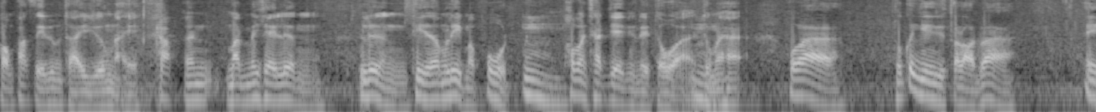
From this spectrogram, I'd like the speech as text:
ของพรรคเสรีรวมไทยอยู่ตรงไหนครับเพราะฉะนั้นมันไม่ใช่เรื่องเรื่องที่จะต้องรีบมาพูด อืม เพราะมันชัดเจนอยู่ในตัวถูกไหมฮะเพราะว่าผมก็ยืนอยู่ตลอดว่า เอ้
